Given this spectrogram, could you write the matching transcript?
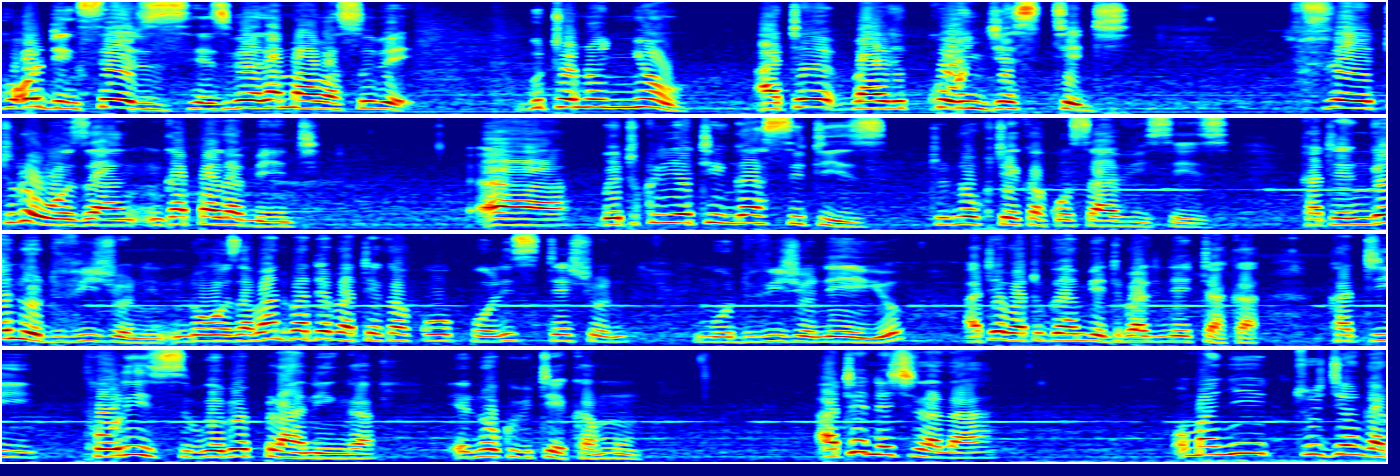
holding sales ezibeeramu abasube butono nnyo ate bali congested. Ffe tulowooza nga parliament uh, bwe tucreatinga cities tulina okuteekako services. Kati ngeno division ndowooza abantu badde bateekako police station mu division eyo ate batugambye nti balina ettaka kati poliisi bwe beplaninga erina okubiteekamu. Ate nekirala omanyi tujje nga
